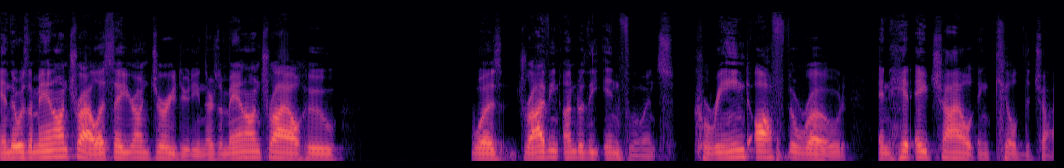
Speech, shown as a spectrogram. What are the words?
and there was a man on trial, let's say you're on jury duty, and there's a man on trial who was driving under the influence, careened off the road, and hit a child and killed the child.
